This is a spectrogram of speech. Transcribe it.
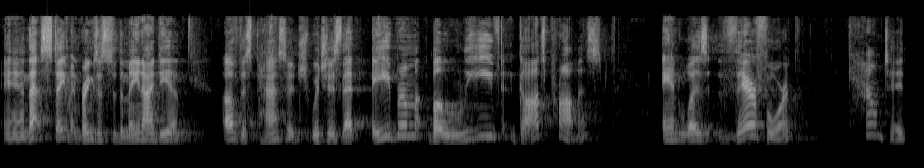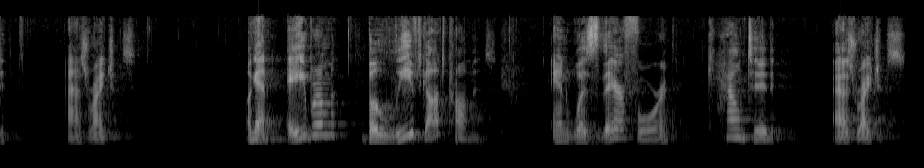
And that statement brings us to the main idea of this passage, which is that Abram believed God's promise and was therefore counted as righteous. Again, Abram believed God's promise and was therefore counted as righteous.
